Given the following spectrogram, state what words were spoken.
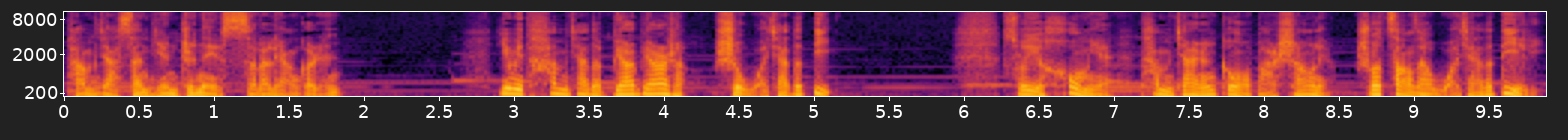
他们家三天之内死了两个人，因为他们家的边边上是我家的地。所以后面他们家人跟我爸商量，说葬在我家的地里，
